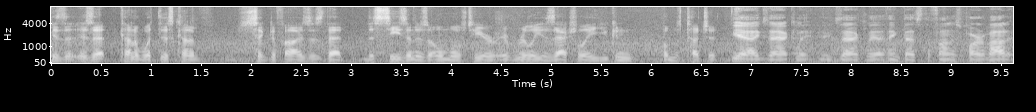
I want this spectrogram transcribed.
is that is that kind of what this kind of signifies? Is that the season is almost here? It really is actually you can almost touch it. Yeah, exactly, exactly. I think that's the funnest part about it.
